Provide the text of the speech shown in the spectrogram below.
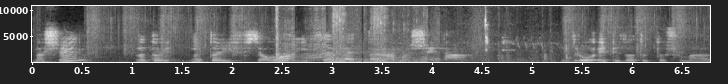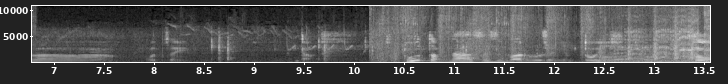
машин, ну то, ну то й всього, і це бета машина з другого епізоду, то що мала оцей. Тут в нас з вооруженням, то есть ну,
